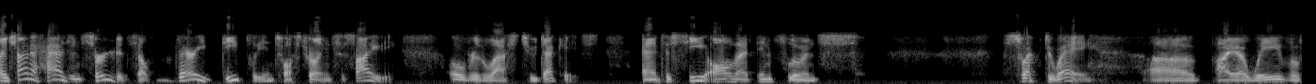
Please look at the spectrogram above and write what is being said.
And China has inserted itself very deeply into Australian society over the last two decades. And to see all that influence swept away uh, by a wave of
